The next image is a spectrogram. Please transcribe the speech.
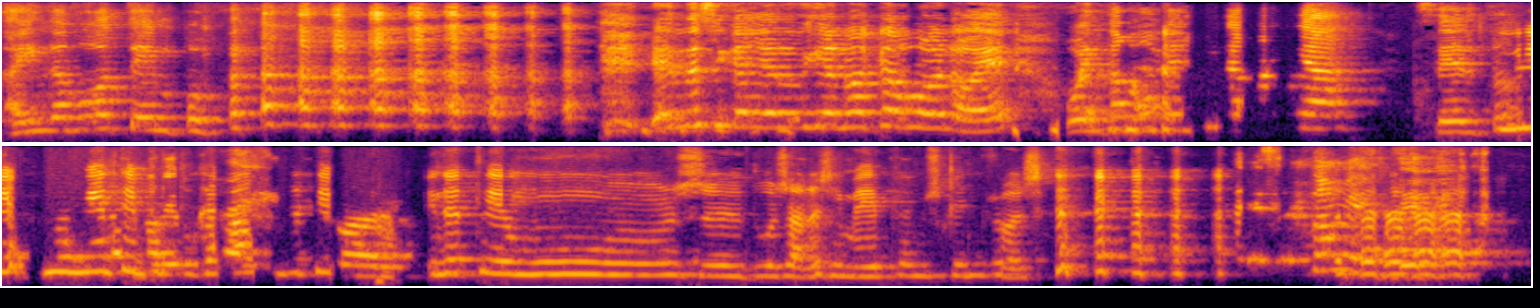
ainda vou a tempo. ainda se calhar o dia não acabou, não é? Ou então vou me rir amanhã. Certo? Neste momento em Portugal ainda temos, ainda temos eh, duas horas e meia para nos rirmos hoje. Exatamente.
